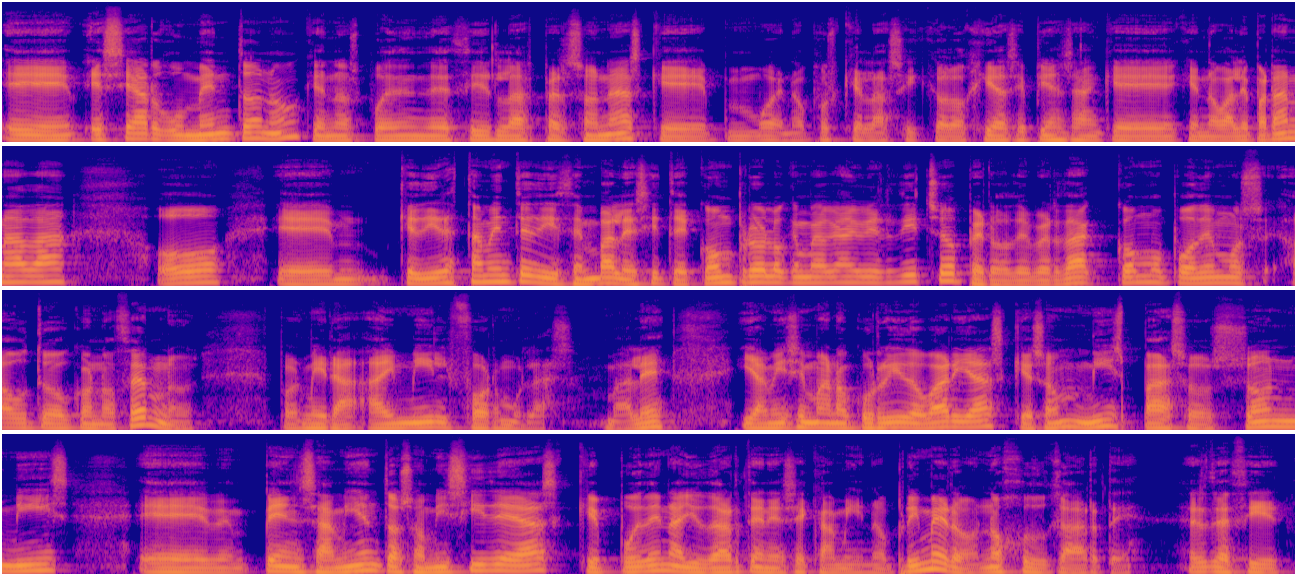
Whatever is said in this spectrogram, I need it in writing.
eh, ese argumento ¿no? que nos pueden decir las personas que, bueno, pues que la psicología se piensan que, no vale para nada o eh, que directamente dicen, vale, sí, te compro lo que me habéis dicho, pero de verdad, ¿cómo podemos autoconocernos? Pues mira, hay mil fórmulas, ¿vale? Y a mí se me han ocurrido varias que son mis pasos, son mis eh, pensamientos o mis ideas que pueden ayudarte en ese camino. Primero, no juzgarte, es decir,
